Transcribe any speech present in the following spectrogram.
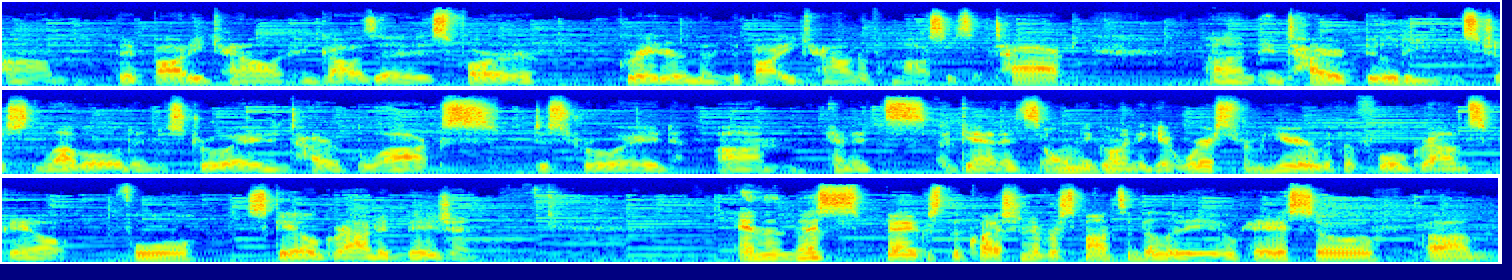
Um, the body count in Gaza is far greater than the body count of Hamas's attack. Um, entire buildings just leveled and destroyed, entire blocks destroyed, um, and it's again, it's only going to get worse from here with a full ground scale, full scale ground invasion. And then this begs the question of responsibility. Okay, so um,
